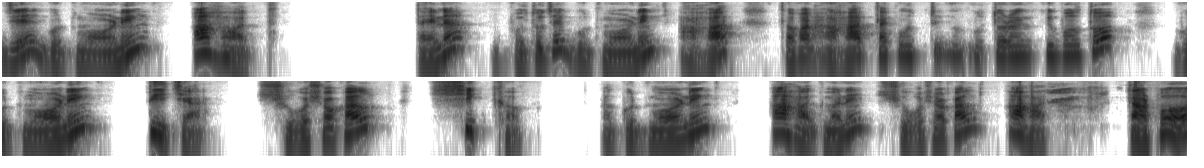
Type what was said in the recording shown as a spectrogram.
যে গুড মর্নিং আহাত। তাই না? বলতো যে গুড মর্নিং আহাত। তখন আহাত তাকে উত্ত- উত্তরে কি বলতো? গুড মর্নিং টিচার শুভ সকাল, শিক্ষক। আর গুড মর্নিং আহাদ মানে শুভ সকাল আহাদ তারপর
